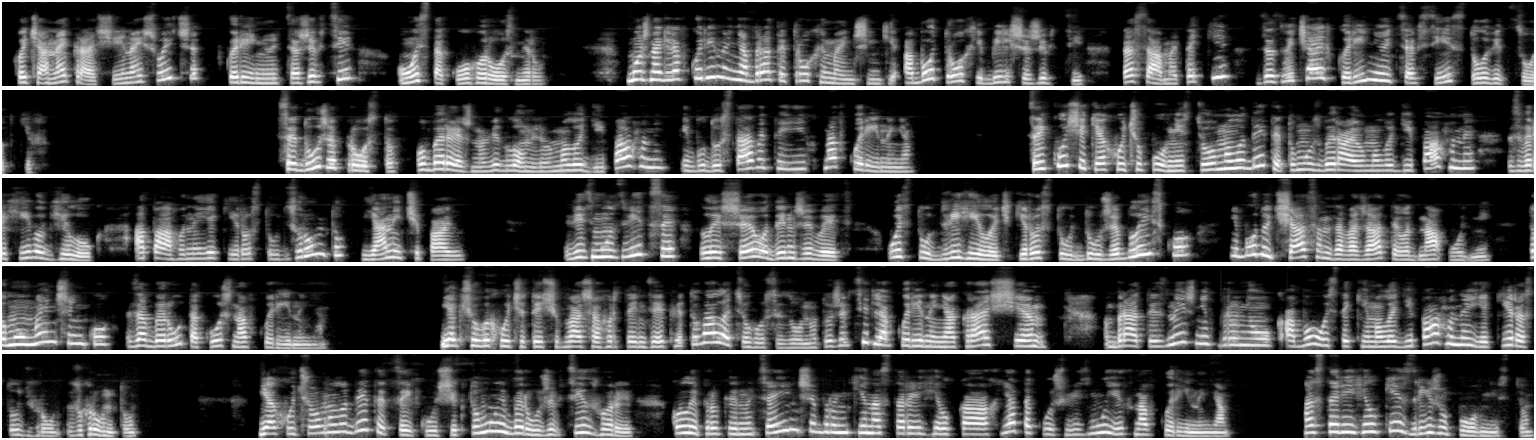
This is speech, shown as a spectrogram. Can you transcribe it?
Хоча найкраще і найшвидше вкорінюються живці ось такого розміру. Можна для вкорінення брати трохи меншенькі або трохи більше живці, та саме такі зазвичай вкорінюються всі 100%. Це дуже просто. Обережно відломлюю молоді пагони і буду ставити їх на вкорінення. Цей кущик я хочу повністю омолодити, тому збираю молоді пагони з верхівок гілок, а пагони, які ростуть з ґрунту, я не чіпаю. Візьму звідси лише один живець. Ось тут дві гілочки ростуть дуже близько і будуть часом заважати одна одній. Тому меншеньку заберу також на вкорінення. Якщо ви хочете, щоб ваша гортензія квітувала цього сезону, то живці для вкорінення краще брати з нижніх бруньок або ось такі молоді пагони, які ростуть з ґрунту. Я хочу омолодити цей кущик, тому і беру живці згори. Коли прокинуться інші бруньки на старих гілках, я також візьму їх на вкорінення. А старі гілки зріжу повністю.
